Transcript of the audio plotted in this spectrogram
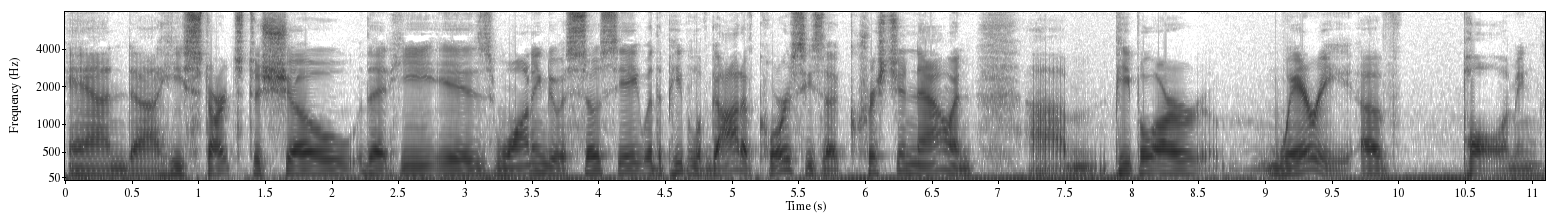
and uh, he starts to show that he is wanting to associate with the people of God. Of course, he's a Christian now, and um, people are wary of Paul. I mean,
